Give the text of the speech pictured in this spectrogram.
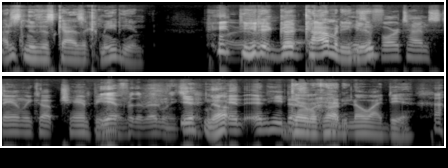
I just knew this guy as a comedian. He, Oh, he really? did good comedy, dude. He's a four-time Stanley Cup champion. Yeah, for the Red Wings. yeah, Yep. and, and he Darren doesn't have McCarty. no idea. I,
